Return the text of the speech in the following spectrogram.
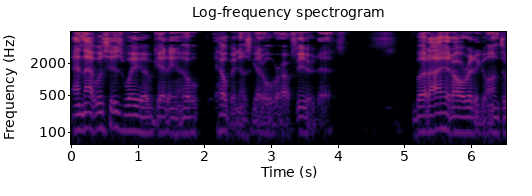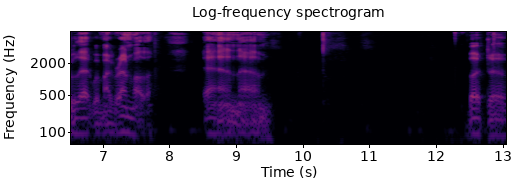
and that was his way of getting helping us get over our fear of death. But I had already gone through that with my grandmother. And um, but uh,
